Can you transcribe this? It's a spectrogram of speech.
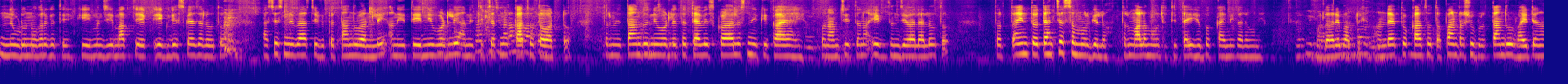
निवडून वगैरे घेते. की म्हणजे मागचे एक एक दिवस काय झालं होतं असेच मी बाहेरचे विकत तांदूळ आणले आणि ते निवडले आणि तिच्यातनं काच होता वाटतं. तर मी तांदूळ निवडले तर त्यावेळेस कळालंच नाही की काय आहे. पण आमच्या इथं ना एक जण जेवायला आलं होतं. तर ताईन तर त्यांच्याच समोर गेलं. तर मला म्हणत होती ताई हे बघ काय निघालं म्हणे. अरे बापरे अंडा डायरेक्ट तो काच होता पांढरा शुभ्र तांदूळ व्हाईट आहे ना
